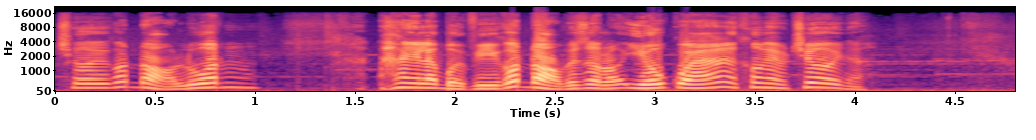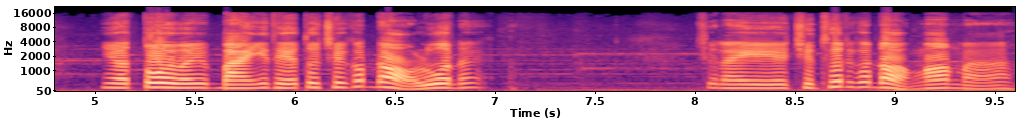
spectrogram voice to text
chơi gót đỏ luôn. Hay là bởi vì gót đỏ bây giờ nó yếu quá, Không thèm chơi nhỉ? Nhưng mà tôi bài như thế, tôi chơi gót đỏ luôn đấy. Chuyện này truyền thuyết gót đỏ ngon mà.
